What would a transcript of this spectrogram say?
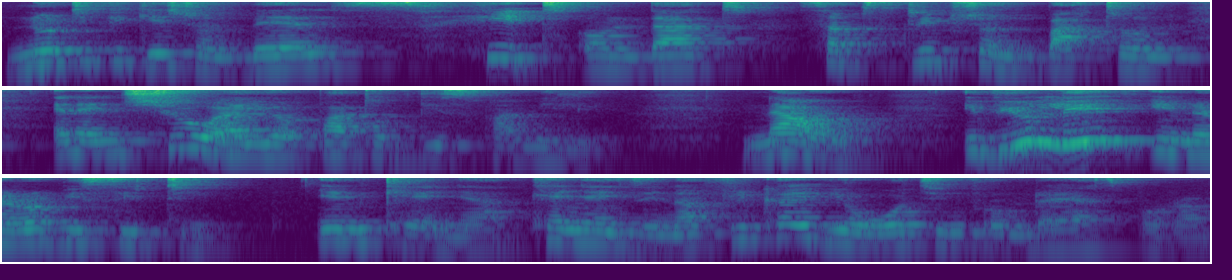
notification bells, hit on that subscription button and ensure you're part of this family. Now, if you live in Nairobi City in Kenya, Kenya is in Africa if you're watching from diaspora,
